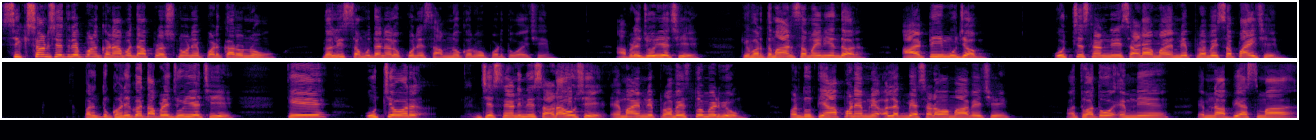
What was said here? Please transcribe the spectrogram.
શિક્ષણ ક્ષેત્રે પણ ઘણા બધા પ્રશ્નો અને પડકારોનો દલિત સમુદાયના લોકોને સામનો કરવો પડતો હોય છે. આપણે જોઈએ છીએ કે વર્તમાન સમયની અંદર આરટી મુજબ ઉચ્ચ શ્રેણીની શાળામાં એમને પ્રવેશ અપાય છે. પરંતુ ઘણી વખત આપણે જોઈએ છીએ કે ઉચ્ચ જે શ્રેણીની શાળાઓ છે, એમાં એમને પ્રવેશ તો મેળવ્યો પરંતુ ત્યાં પણ એમને અલગ બેસાડવામાં આવે છે અથવા તો એમને એમના અભ્યાસમાં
